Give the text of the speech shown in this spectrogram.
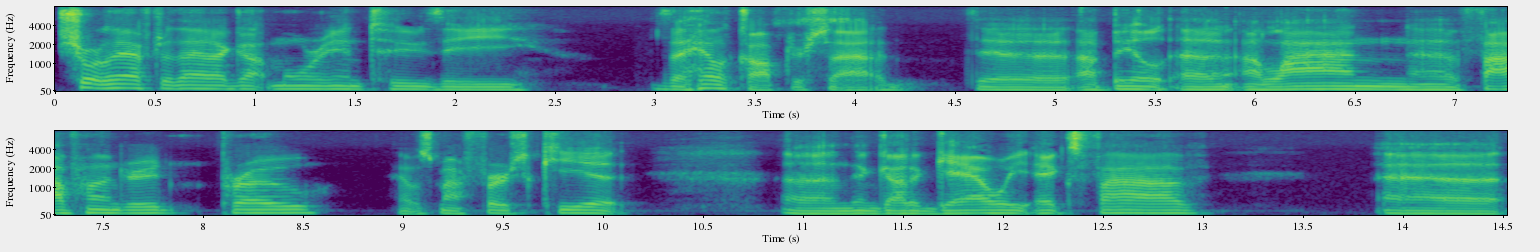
shortly after that, I got more into the the helicopter side. The I built a, Align uh, 500 Pro. That was my first kit. Uh, and then got a Gaui X5. Uh,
